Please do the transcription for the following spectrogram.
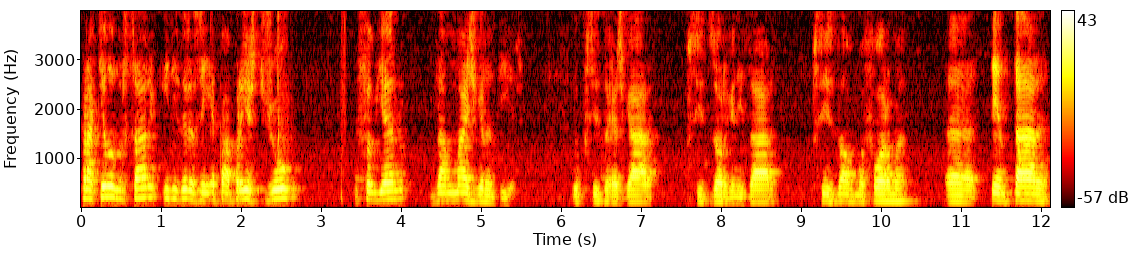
para aquele adversário e dizer assim, é para este jogo o Fabiano dá-me mais garantias. Eu preciso de rasgar, preciso desorganizar, preciso de alguma forma uh, tentar uh,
